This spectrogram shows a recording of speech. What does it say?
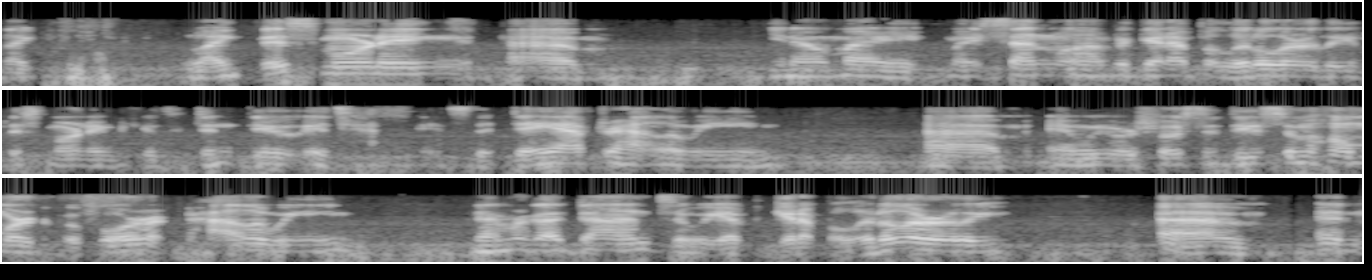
Like like this morning, um, you know, my my son will have to get up a little early this morning because he didn't do it's it's the day after Halloween, um, and we were supposed to do some homework before Halloween. Never got done, so we have to get up a little early, um, and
